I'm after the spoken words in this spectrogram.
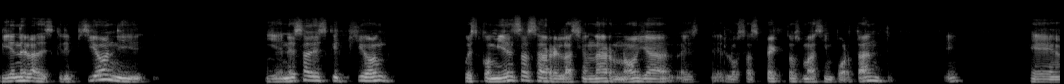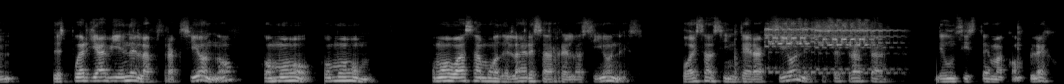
viene la descripción y, y en esa descripción pues comienzas a relacionar, ¿no? Ya este, los aspectos más importantes, ¿sí? Em, después ya viene la abstracción, ¿no? ¿Cómo, cómo, ¿Cómo vas a modelar esas relaciones o esas interacciones si se trata de un sistema complejo?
